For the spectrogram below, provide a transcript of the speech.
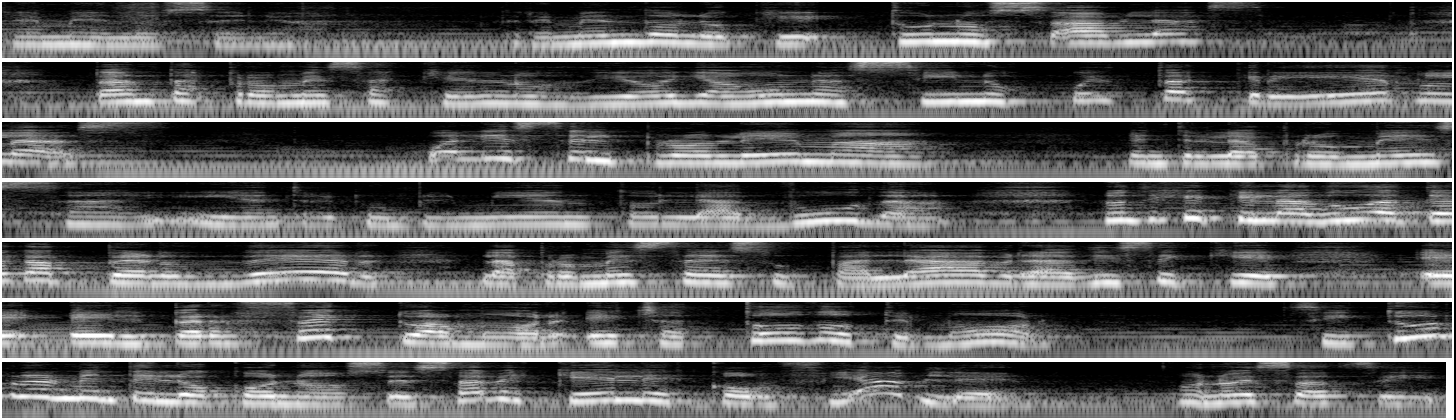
Tremendo, Señor. Tremendo lo que tú nos hablas tantas promesas que Él nos dio y aún así nos cuesta creerlas. ¿Cuál es el problema entre la promesa y entre el cumplimiento? La duda. No dije que la duda te haga perder la promesa de su palabra. Dice que eh, el perfecto amor echa todo temor. Si tú realmente lo conoces, sabes que Él es confiable. ¿O no es así?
